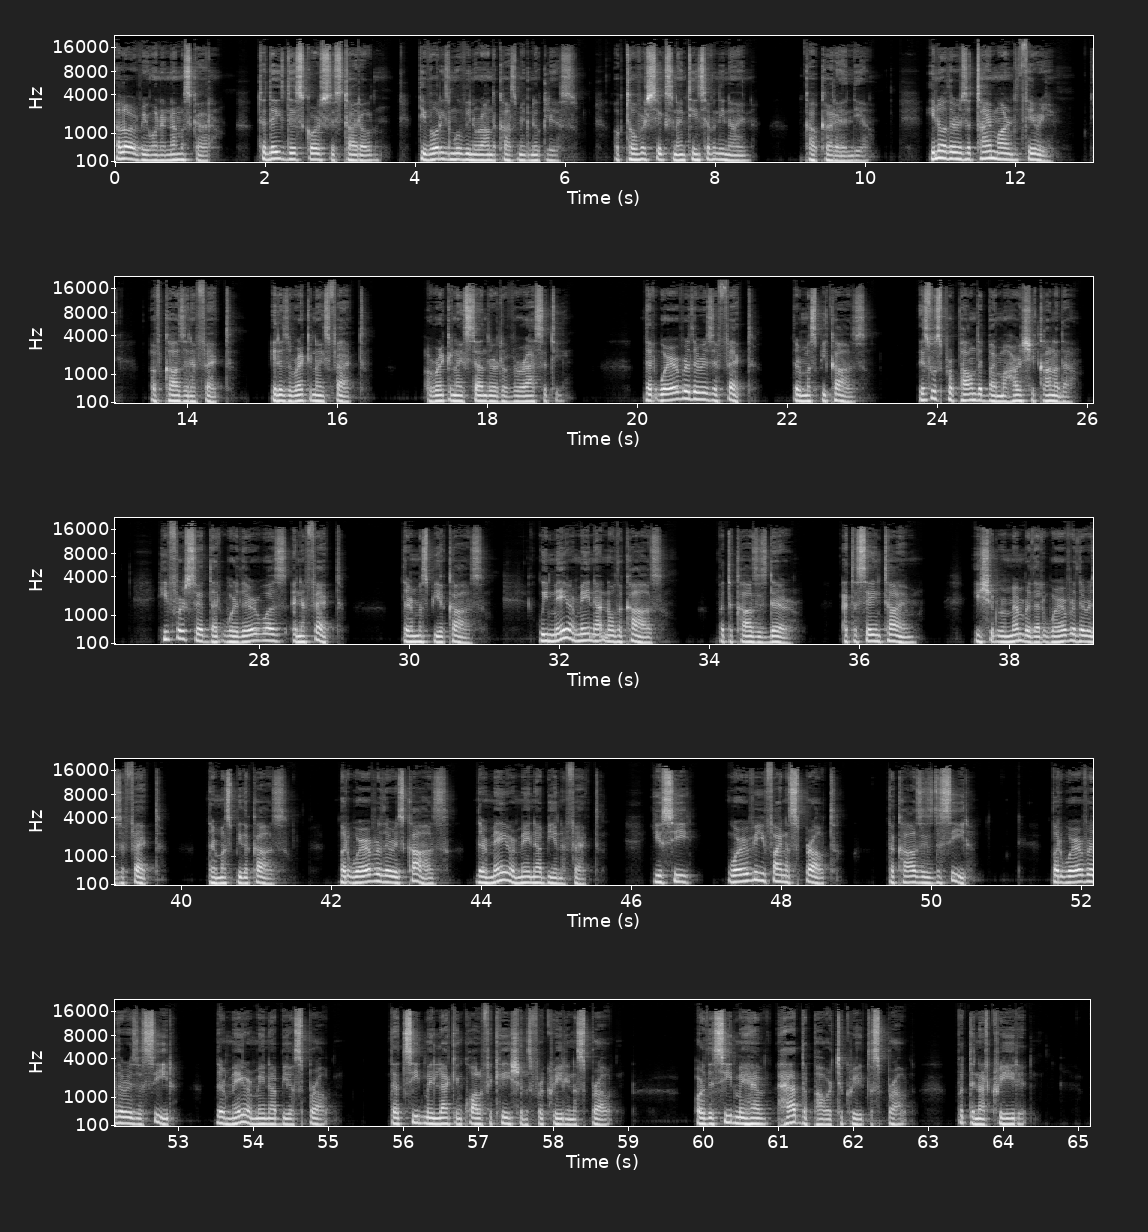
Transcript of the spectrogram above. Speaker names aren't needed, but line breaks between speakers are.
Hello, everyone, and namaskar. Today's discourse is titled Devotees Moving Around the Cosmic Nucleus, October 6, 1979, Calcutta, India. You know, there is a time honored theory of cause and effect. It is a recognized fact, a recognized standard of veracity, that wherever there is effect, there must be cause. This was propounded by Maharshi Kanada. He first said that where there was an effect, there must be a cause. We may or may not know the cause, but the cause is there. At the same time, you should remember that wherever there is effect, there must be the cause. But wherever there is cause, there may or may not be an effect. You see, wherever you find a sprout, the cause is the seed. But wherever there is a seed, there may or may not be a sprout. That seed may lack in qualifications for creating a sprout or the seed may have had the power to create the sprout, but did not create it.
